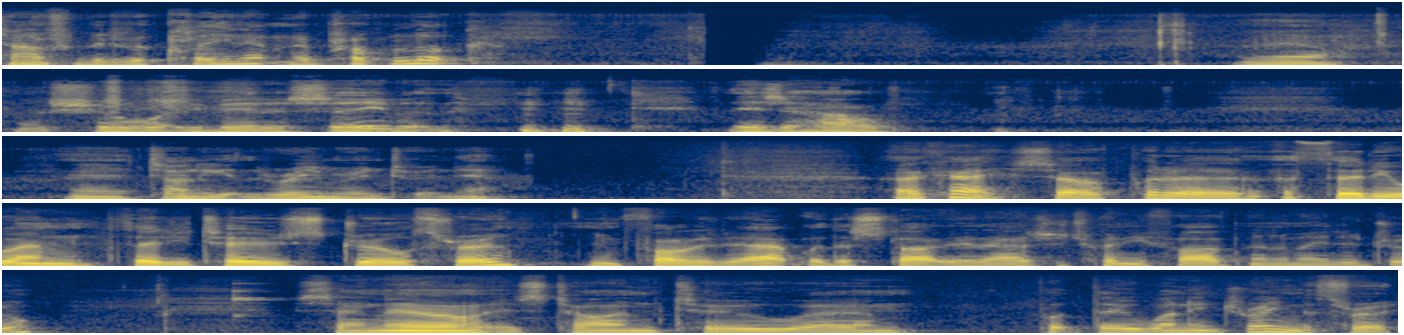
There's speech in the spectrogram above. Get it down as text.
Time for a bit of a clean up and a proper look. Well, not sure what you'll be able to see, but there's a hole. Uh, time to get the reamer into it now. Okay, so I've put a, a 3132's drill through and followed it up with a slightly larger 25mm drill. So now it's time to um, put the one inch reamer through.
